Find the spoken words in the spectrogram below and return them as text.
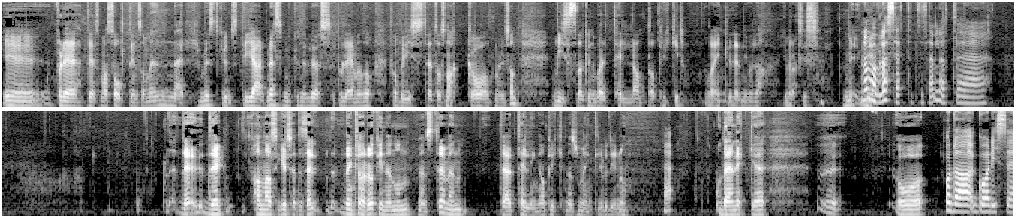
Eh, for det, det som var solgt inn som en nærmest kunstig hjerne, som kunne løse problemet få bevissthet og snakke og alt mulig sånt, viste seg å kunne bare telle antall prikker. Det var egentlig det den gjorde da, i praksis. My- Nå må vel ha sett dette selv, at eh, det, det, han har sikkert sett det selv. Den klarer å finne noen mønstre, men det er telling av prikkene som egentlig betyr noe. Ja. Og det er en rekke eh, Og Og da går disse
